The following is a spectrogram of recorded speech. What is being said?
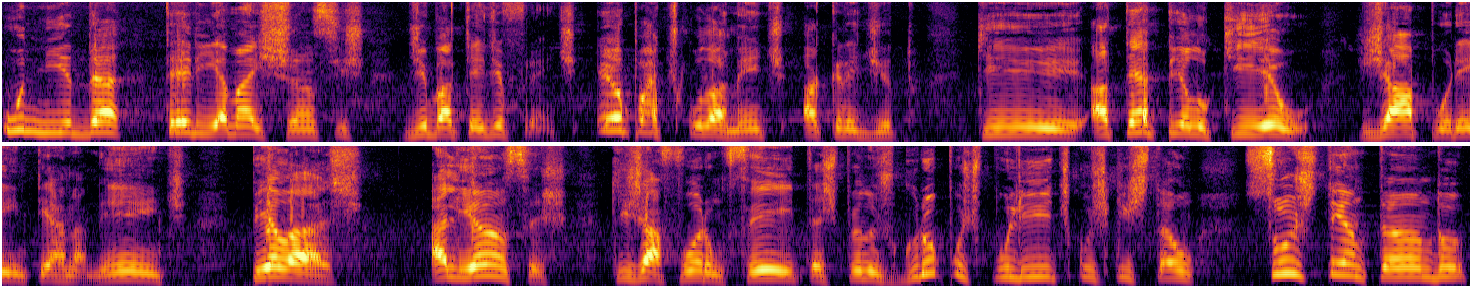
unida teria mais chances de bater de frente. Eu particularmente acredito que, até pelo que eu já apurei internamente, pelas alianças que já foram feitas, pelos grupos políticos que estão sustentando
